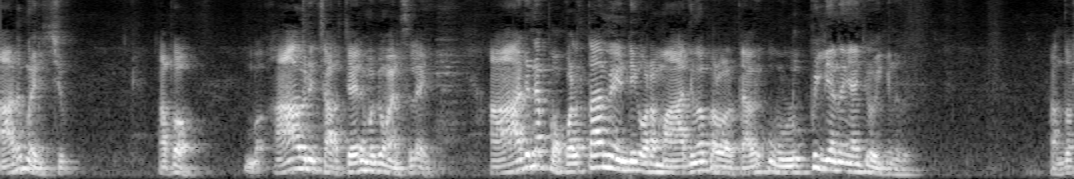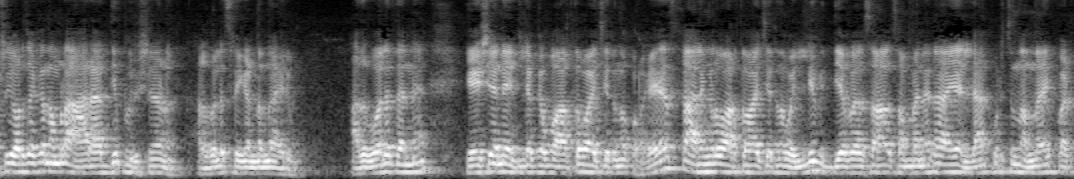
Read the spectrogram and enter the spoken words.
ആട് മരിച്ചു. അപ്പോൾ ആ ഒരു ചർച്ചയിൽ നമുക്ക് മനസ്സിലായി. ആടിനെ പുകഴ്ത്താൻ വേണ്ടി കുറേ മാധ്യമ പ്രവർത്തകർ അവർക്ക് ഉളുപ്പില്ല എന്ന് ഞാൻ ചോദിക്കുന്നത്. സന്തോഷ് ജോർജൊക്കെ നമ്മുടെ ആരാധ്യ പുരുഷനാണ്. അതുപോലെ ശ്രീകണ്ഠൻ നായരും. അതുപോലെ തന്നെ ഏഷ്യാനെറ്റിലൊക്കെ വാർത്ത വായിച്ചിരുന്ന കുറേ കാലങ്ങൾ വാർത്ത വായിച്ചിരുന്ന വലിയ വിദ്യാഭ്യാസ സമ്പന്നരായ എല്ലാം കുറിച്ച് നന്നായി പഠി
